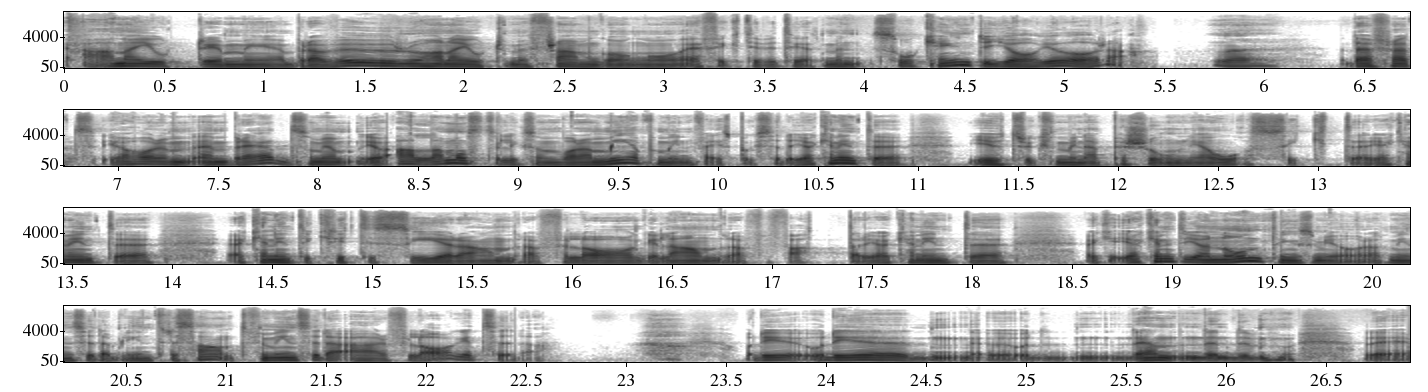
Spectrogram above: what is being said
han har gjort det med bravur och han har gjort det med framgång och effektivitet. Men så kan ju inte jag göra. Nej. Därför att jag har en, en bredd som jag, alla måste liksom vara med på min Facebook-sida. Jag kan inte ge uttryck för mina personliga åsikter. Jag kan, inte, jag kan inte kritisera andra förlag eller andra författare. Jag kan, inte, jag, jag kan inte göra någonting som gör att min sida blir intressant. För min sida är förlagets sida. Och det, och det, det, det,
